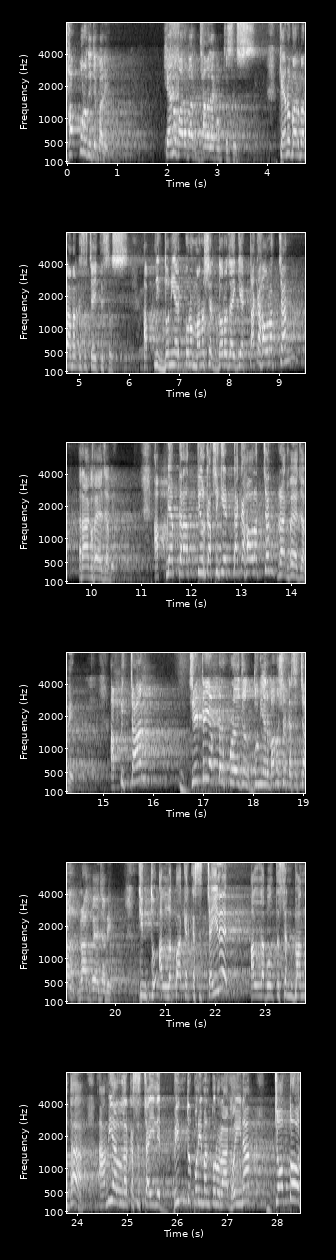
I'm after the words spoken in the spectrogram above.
থাপ্পড়ও দিতে পারে। কেন বারবার ঝামেলা করতেছিস? কেন বারবার আমার কাছে চাইতেছিস? আপনি দুনিয়ার কোনো মানুষের দরজায় গিয়ে টাকা হাওলাত চান, রাগ হয়ে যাবে। আপনি আপনার আত্মীয়র কাছে গিয়ে টাকা হাওলাত চান, রাগ হয়ে যাবে। আপনি চান, যেটাই আপনার প্রয়োজন দুনিয়ার মানুষের কাছে চান, রাগ হয়ে যাবে। কিন্তু আল্লাহ পাকের কাছে চাইলে আল্লাহ বলতেছেন, বান্দা, আমি আল্লাহর কাছে চাইলে বিন্দু পরিমাণ কোনো রাগ হই না। যত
